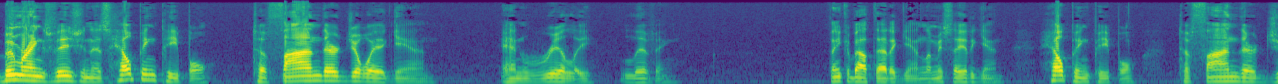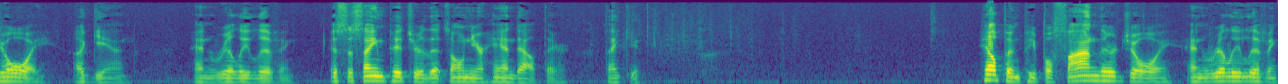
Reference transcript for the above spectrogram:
Boomerang's vision is helping people to find their joy again and really living. Think about that again. Let me say it again. Helping people to find their joy again and really living. It's the same picture that's on your handout there. Thank you. Helping people find their joy and really living.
